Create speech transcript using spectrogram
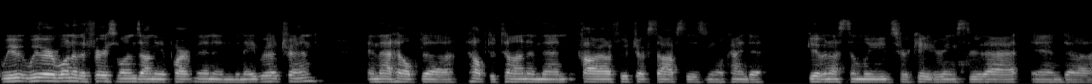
we we were one of the first ones on the apartment and the neighborhood trend, and that helped uh, helped a ton. And then Colorado food truck stops is you know kind of giving us some leads for caterings through that, and uh,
